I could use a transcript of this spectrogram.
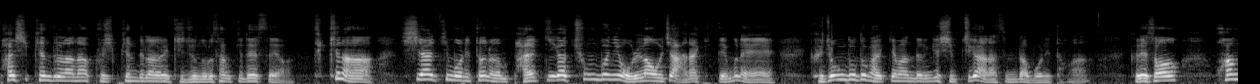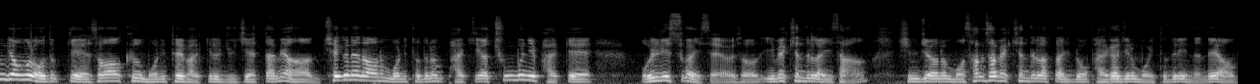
80 캔들라나 90 캔들라를 기준으로 삼기도 했어요. 특히나 CRT 모니터는 밝기가 충분히 올라오지 않았기 때문에 그 정도도 밝게 만드는 게 쉽지가 않았습니다. 모니터가. 그래서 환경을 어둡게 해서 그 모니터의 밝기를 유지했다면 최근에 나오는 모니터들은 밝기가 충분히 밝게 올릴 수가 있어요. 그래서 200 캔들라 이상 심지어는 뭐 3, 400 캔들라까지도 밝아지는 모니터들이 있는데요.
